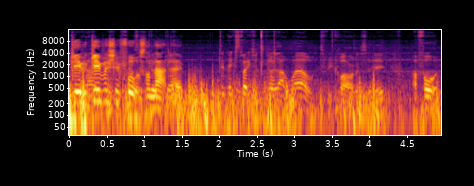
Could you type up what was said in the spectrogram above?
Give give us your thoughts on that, then. Didn't expect it to go that well, to be quite honest with you. I thought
